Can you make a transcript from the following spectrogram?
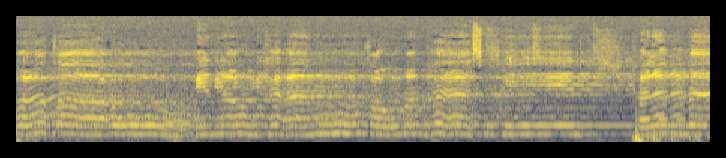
فأطاعوه إنهم كانوا قوما فاسقين. فلما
